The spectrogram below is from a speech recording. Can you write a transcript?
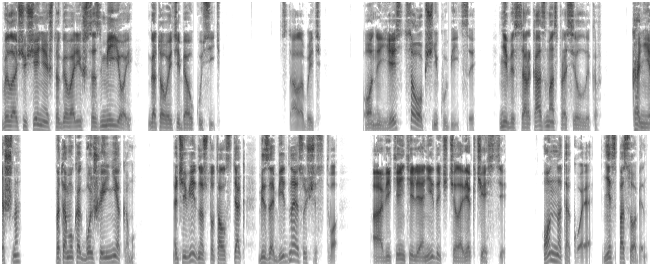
Было ощущение, что говоришь со змеей, готовой тебя укусить». «Стало быть, «Он и есть сообщник убийцы?» Не без сарказма спросил Лыков. «Конечно, потому как больше и некому. Очевидно, что толстяк — безобидное существо, а Викентий Леонидович — человек чести. Он на такое не способен».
